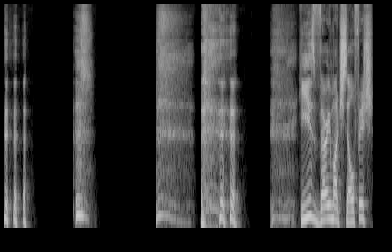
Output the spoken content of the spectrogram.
he is very much selfish.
